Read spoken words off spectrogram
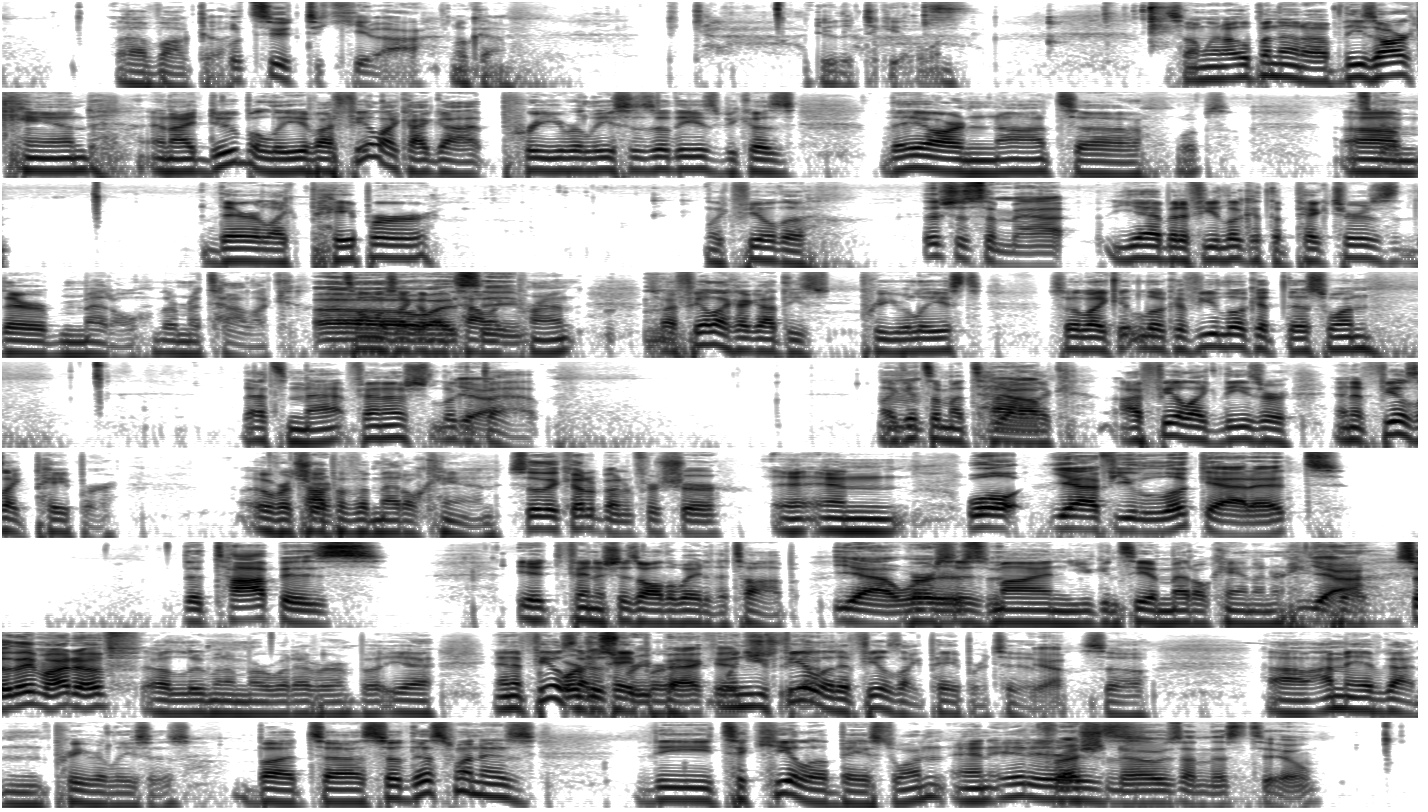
uh, vodka. Let's do tequila. Okay. Tequila. Do the tequila one. So I'm going to open that up. These are canned, and I do believe I feel like I got pre-releases of these because they are not. Uh, whoops. Um, they're like paper. Like feel the It's just a mat. yeah, but if you look at the pictures, they're metal. They're metallic. Oh, It's almost like a Oh, metallic print. So I feel like I got these pre-released. So like, look if you look at this one, that's matte finish. Look at that. Like it's a metallic. I feel like these are, and it feels like paper over top of a metal can. So they could have been for sure. A- And Well, yeah, if you look at it, the top is it finishes all the way to the top. yeah, whereas Versus mine, you can see a metal can underneath. yeah. So they might have. aluminum or whatever. But yeah, and it feels Or like just paper. When you feel yeah. it, it feels like paper too. Yeah. So uh, I may have gotten pre-releases, but uh, so this one is the tequila-based one, and it is Fresh nose on this too.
